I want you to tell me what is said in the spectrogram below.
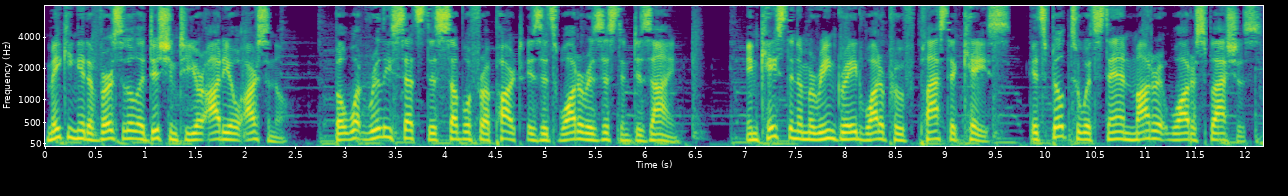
making it a versatile addition to your audio arsenal. But what really sets this subwoofer apart is its water resistant design. Encased in a marine grade waterproof plastic case, it's built to withstand moderate water splashes,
